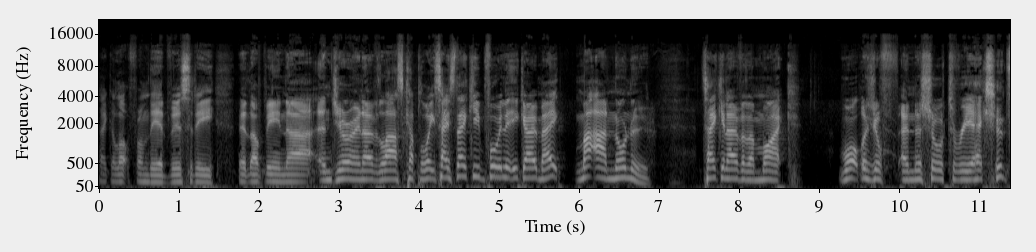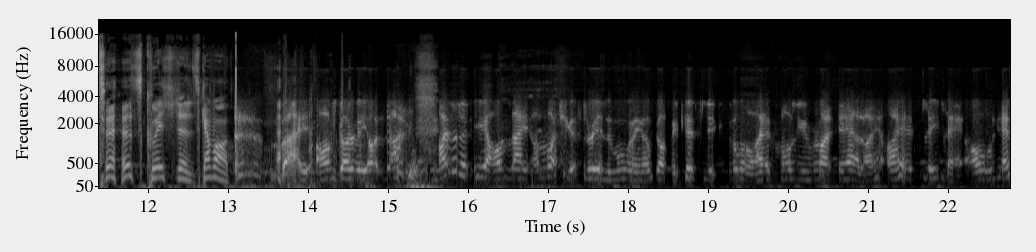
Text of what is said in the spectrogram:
take a lot from the adversity that they've been uh, enduring over the last couple of weeks. Hey, Snakey, before we let you go, mate, Ma'a Nonu taking over the mic. What was your initial reaction to his questions? Come on. Mate, I've got to be on. No, I didn't hear. I'm late. I'm watching at three in the morning. I've got the kids next door. I had volume right down. I, I had seen that. I'll have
